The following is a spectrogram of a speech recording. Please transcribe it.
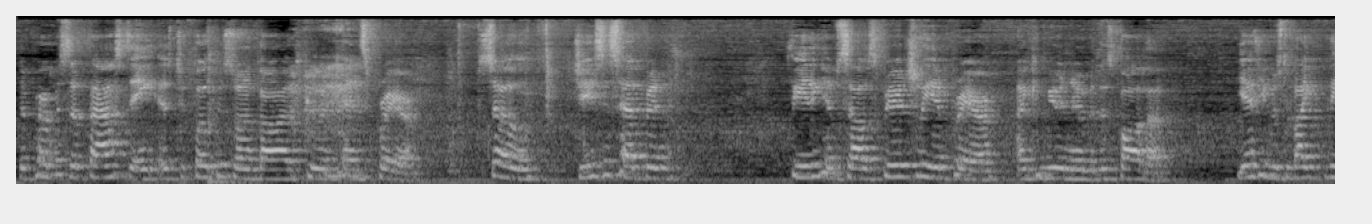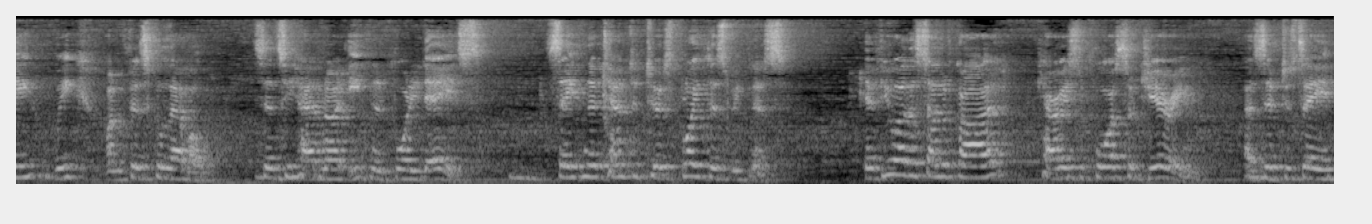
The purpose of fasting is to focus on God through intense prayer. So, Jesus had been feeding himself spiritually in prayer and communion with his Father. Yet he was likely weak on a physical level, since he had not eaten in 40 days. Satan attempted to exploit this weakness. If you are the Son of God, carries the force of jeering, as if to say,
